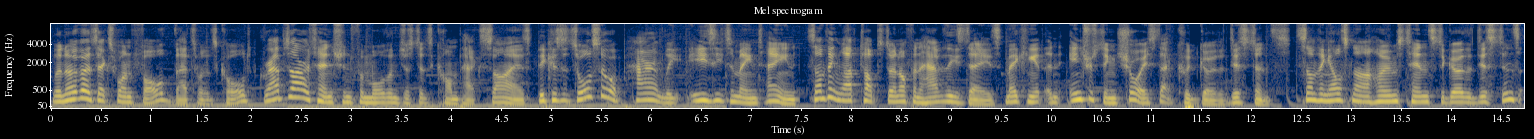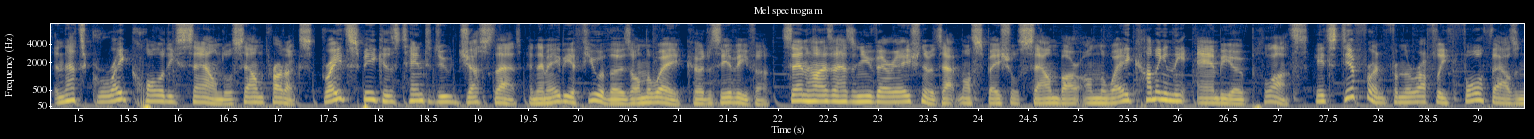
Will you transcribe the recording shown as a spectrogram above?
Lenovo's X1 Fold, that's what it's called, grabs our attention for more than just its compact size, because it's also apparently easy to maintain, something laptops don't often have these days, making it an interesting choice that could go the distance. Something else in our homes tends to go the distance, and that's great quality sound or sound products. Great speakers tend to do just that, and there may be a few of those on the way courtesy of IFA. Sennheiser has a new variation of its Atmos spatial soundbar on the way, coming in the Ambeo Plus. It's different from the roughly $4,000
